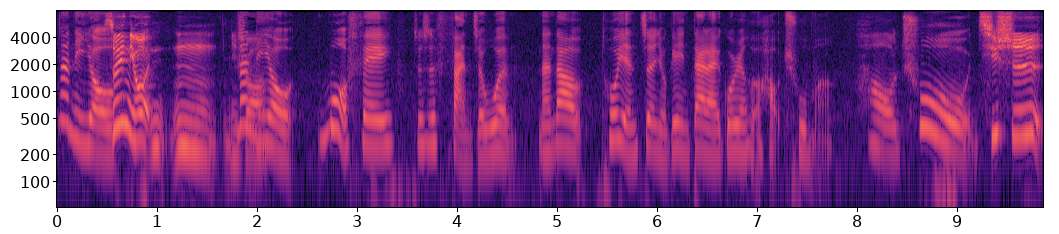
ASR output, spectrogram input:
那你有？所以你有嗯，你说，那你有？莫非就是反着问？难道拖延症有给你带来过任何好处吗？好处其实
